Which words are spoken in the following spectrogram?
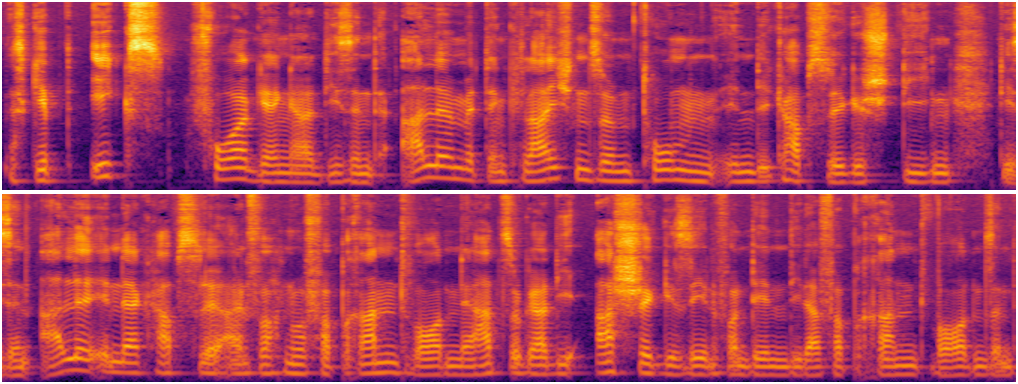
es gibt x Vorgänger, die sind alle mit den gleichen Symptomen in die Kapsel gestiegen. Die sind alle in der Kapsel einfach nur verbrannt worden. Er hat sogar die Asche gesehen von denen, die da verbrannt worden sind.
